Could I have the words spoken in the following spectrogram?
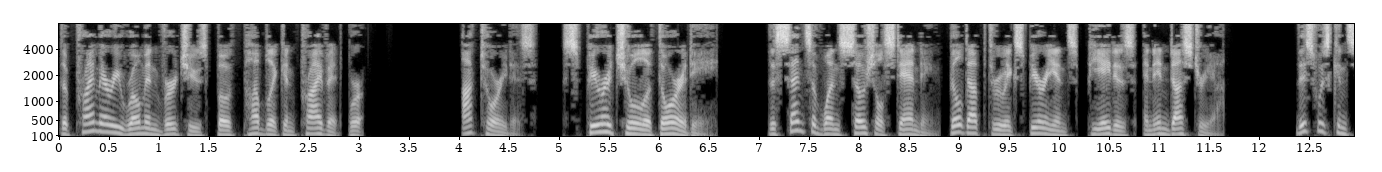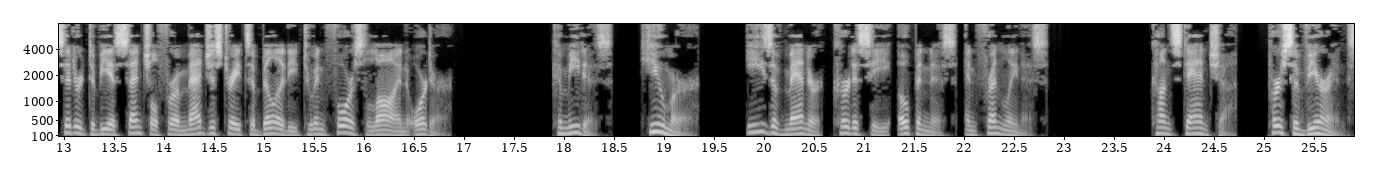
The primary Roman virtues, both public and private, were auctoritas spiritual authority", the sense of one's social standing, built up through experience, pietas, and industria. This was considered to be essential for a magistrate's ability to enforce law and order. Comitas humor", ease of manner, courtesy, openness, and friendliness. Constantia perseverance,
